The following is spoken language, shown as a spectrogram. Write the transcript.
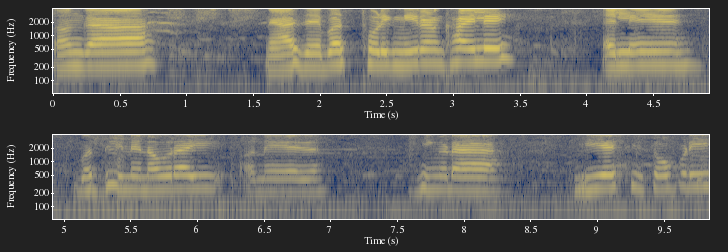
ગંગા ને આજે બસ થોડીક નિરણ ખાઈ લઈ. એટલે બધીને નવરાઈ અને ભીંગડા ઘીએથી સોપડી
